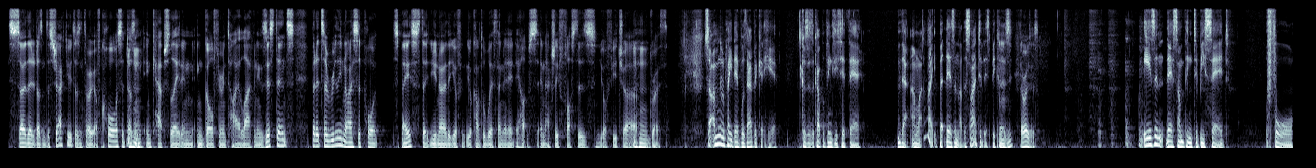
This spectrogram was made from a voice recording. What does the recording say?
So that it doesn't distract you, it doesn't throw you off course, it doesn't mm-hmm. encapsulate and engulf your entire life and existence. But it's a really nice support space that you know that you're you're comfortable with, and it, it helps and actually fosters your future mm-hmm. growth. So I'm going to play devil's advocate here because there's a couple of things you said there that I'm like, all right, but there's another side to this because There always is. Isn't there something to be said for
